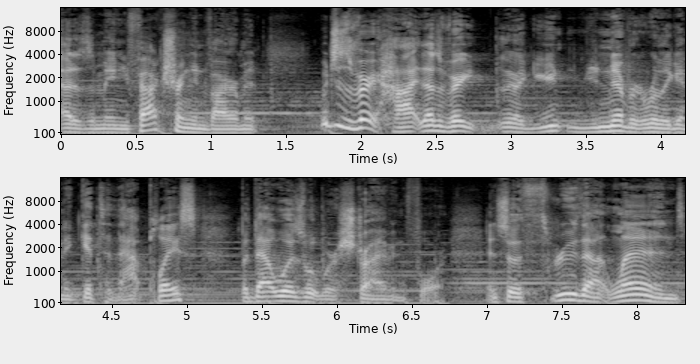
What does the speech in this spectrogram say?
as a manufacturing environment which is very high. That's very like you, you're never really going to get to that place, but that was what we're striving for. And so through that lens,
